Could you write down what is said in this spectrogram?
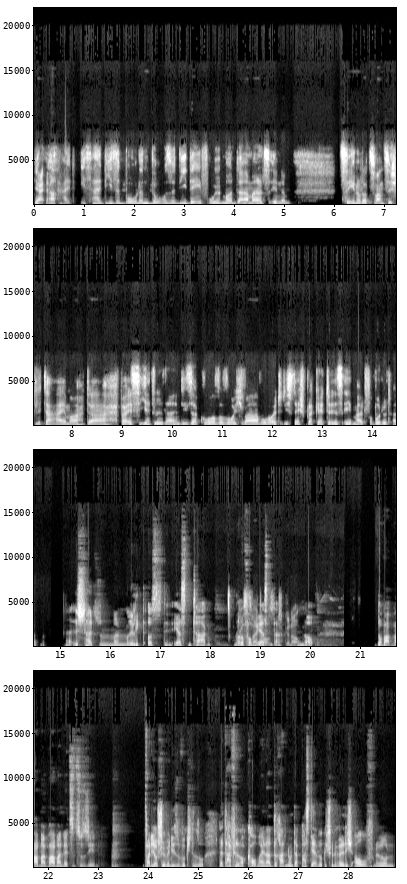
Ja, Ja. ist halt, ist halt diese Bodendose, die Dave Ulmer damals in einem 10 oder 20 Liter Eimer da bei Seattle, da in dieser Kurve, wo ich war, wo heute die Stash-Plakette ist, eben halt verbuddelt hat. ist halt so ein Relikt aus den ersten Tagen. Oder vom 2000, ersten Tag. genau. genau. Doch war, war, mal, war mal nett zu sehen. Fand ich auch schön, wenn die so wirklich dann so, da darf ja noch kaum einer dran und da passt der ja wirklich schon höllisch auf, ne? Und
